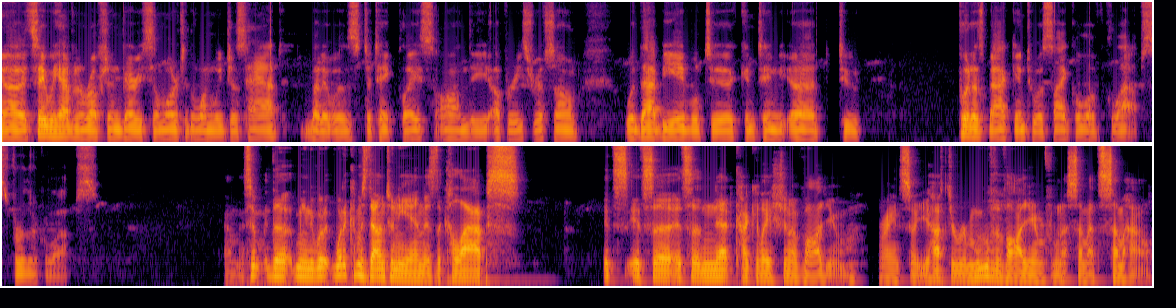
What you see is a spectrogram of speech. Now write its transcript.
uh, say we have an eruption very similar to the one we just had, but it was to take place on the Upper East Rift Zone, would that be able to continue uh, to put us back into a cycle of collapse, further collapse? Um, so the I mean, what, what it comes down to in the end is the collapse. It's it's a it's a net calculation of volume, right? So you have to remove the volume from the summit somehow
